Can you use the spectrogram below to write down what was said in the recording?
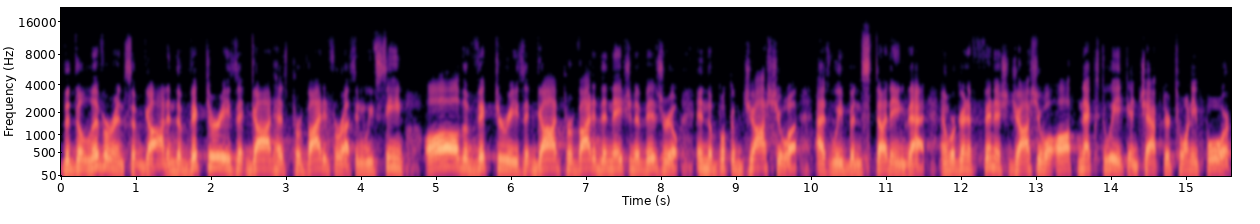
the deliverance of God and the victories that God has provided for us, and we've seen all the victories that God provided the nation of Israel in the book of Joshua as we've been studying that. And we're going to finish Joshua off next week in chapter 24.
